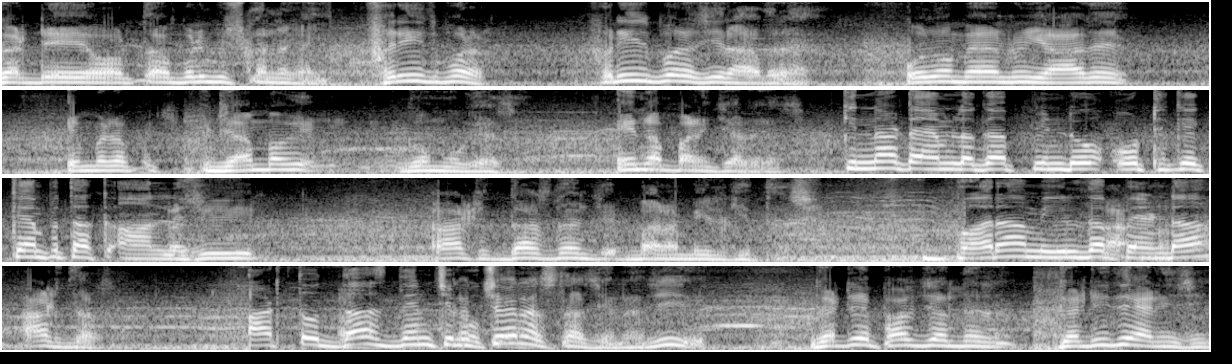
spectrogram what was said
ਗੱਡੇ ਔਰਤਾਂ ਬੜੀ ਮੁਸ਼ਕਲ ਲਗਾਈ ਫਰੀਦਪੁਰ ਫਰੀਦਪੁਰ ਅਸੀਂ ਰਾਤ ਰਹੇ ਉਦੋਂ ਮੈਨੂੰ ਯਾਦ ਹੈ ਕਿ ਮੇਰਾ ਪਜ- ਪਜਾਮਾ ਵੀ ਗੁੰਮ ਹੋ ਗਿਆ ਸੀ ਇੰਨਾ ਪਾਣੀ ਚੱਲ ਰਿਹਾ ਸੀ ਕਿੰਨਾ ਟਾਈਮ ਲੱਗਾ ਪਿੰਡੋਂ ਉੱਠ ਕੇ ਕੈਂਪ ਤੱਕ ਆਉਣ ਲਈ ਅਸੀਂ 8-10 ਦਿਨ 'ਚ 12 ਮੀਲ ਕੀਤਾ ਸੀ 12 ਮੀਲ ਦਾ ਪੈਂਡਾ 8-10 8 ਤੋਂ 10 ਦਿਨ 'ਚ ਕੱਚਾ ਮੁੱਕਿਆ ਰਸਤਾ ਸੀ ਨਾ ਜੀ ਗੱਡੇ ਫਸ ਜਾਂਦੇ ਸਨ ਗੱਡੀ ਤੇ ਹੈ ਨਹੀਂ ਸੀ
